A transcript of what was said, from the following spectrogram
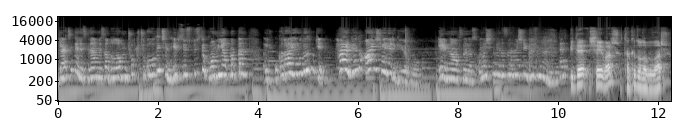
gerçekten eskiden mesela dolabım çok küçük olduğu için hepsi üst üste kombin yapmaktan ay, o kadar yoruluyordum ki her gün aynı şeyleri giyiyordum. Elimin altına nasıl. Ama şimdi nasıl her şey gözümün önünde. bir de şey var. Takı dolabı var.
